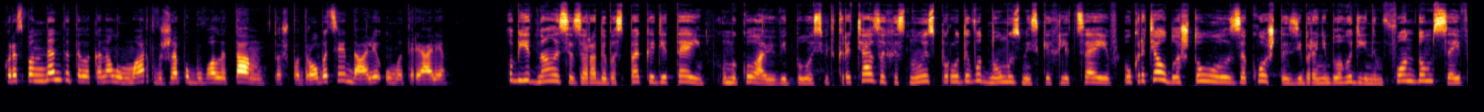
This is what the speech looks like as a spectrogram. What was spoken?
Кореспонденти телеканалу Март вже побували там, тож подробиці далі у матеріалі. Об'єдналися заради безпеки дітей. У Миколаєві відбулось відкриття захисної споруди в одному з міських ліцеїв. Укриття облаштовували за кошти, зібрані благодійним фондом Save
